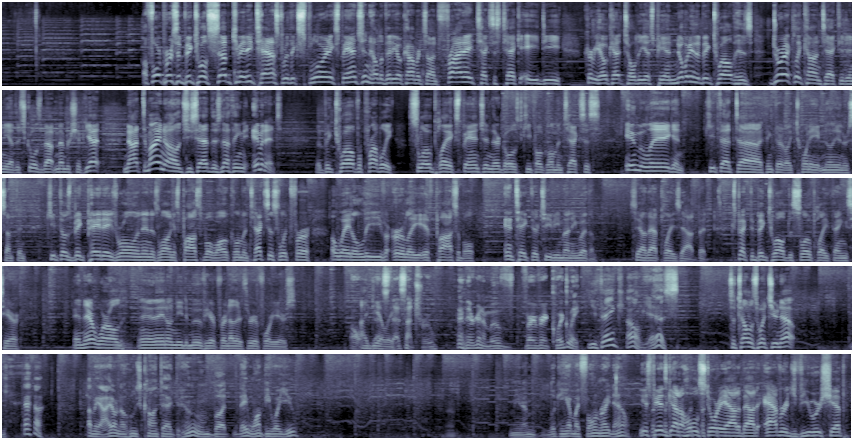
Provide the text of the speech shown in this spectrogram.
A four person Big 12 subcommittee tasked with exploring expansion held a video conference on Friday. Texas Tech AD Kirby Hocutt told ESPN nobody in the Big 12 has directly contacted any other schools about membership yet. Not to my knowledge, he said. There's nothing imminent. The Big 12 will probably slow play expansion. Their goal is to keep Oklahoma and Texas in the league and keep that, uh, I think they're like 28 million or something. Keep those big paydays rolling in as long as possible while Oklahoma and Texas look for a way to leave early if possible and take their TV money with them. See how that plays out. But expect the Big 12 to slow play things here. In their world, eh, they don't need to move here for another three or four years. Oh, Ideally. That's, that's not true. They're going to move very, very quickly. You think? Oh, yes. So tell us what you know. I mean, I don't know who's contacted whom, but they want BYU. I mean, I'm looking at my phone right now. ESPN's got a whole story out about average viewership.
